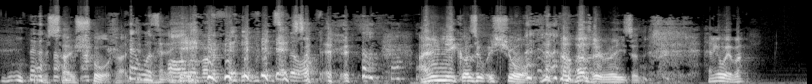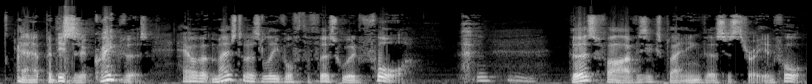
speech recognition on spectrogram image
It was so short. I That didn't was have- all of our favorites, Philip. only because it was short, no other reason. However, uh, but this is a great verse. However, most of us leave off the first word for. Verse 5 is explaining verses 3 and 4.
